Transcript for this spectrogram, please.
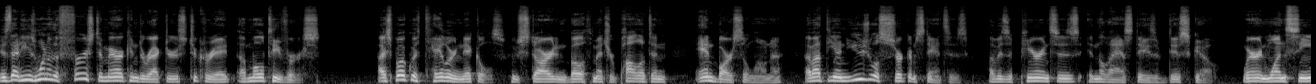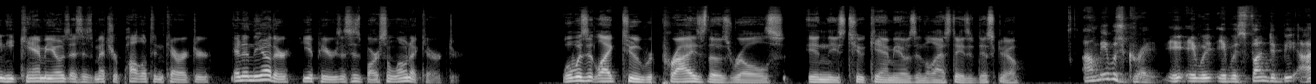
is that he's one of the first American directors to create a multiverse. I spoke with Taylor Nichols, who starred in both Metropolitan and Barcelona, about the unusual circumstances of his appearances in the last days of disco, where in one scene he cameos as his Metropolitan character, and in the other he appears as his Barcelona character. What was it like to reprise those roles in these two cameos in the last days of disco? Um, it was great. It, it, was it was fun to be. I,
